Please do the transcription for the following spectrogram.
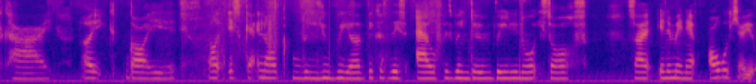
Okay, like guys, like it's getting like really weird because this elf has been doing really naughty stuff. So in a minute, I will show you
